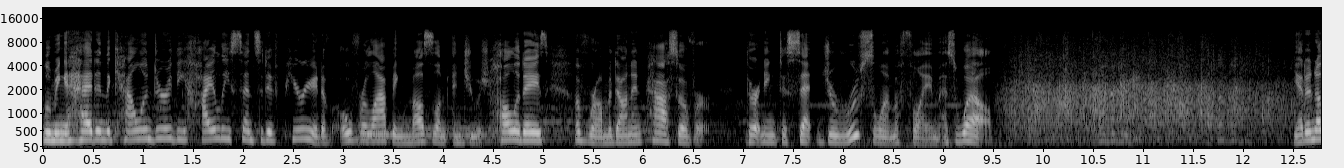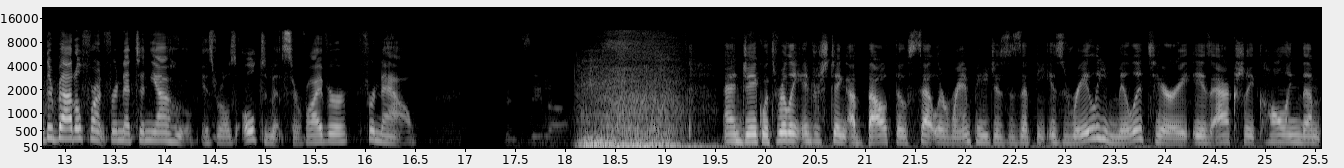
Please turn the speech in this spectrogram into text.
Looming ahead in the calendar, the highly sensitive period of overlapping Muslim and Jewish holidays of Ramadan and Passover, threatening to set Jerusalem aflame as well. Yet another battlefront for Netanyahu, Israel's ultimate survivor for now. And Jake, what's really interesting about those settler rampages is that the Israeli military is actually calling them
